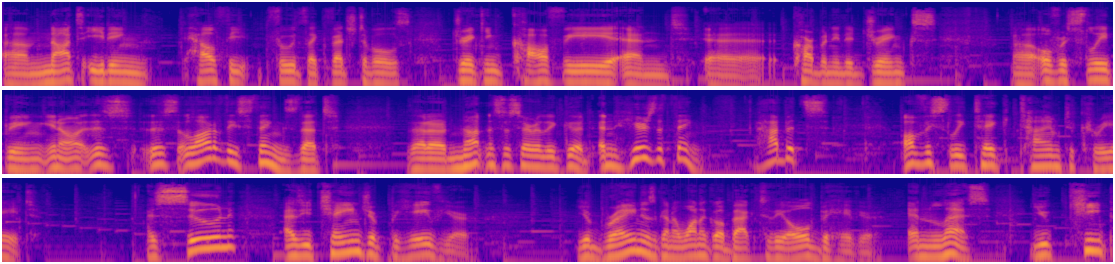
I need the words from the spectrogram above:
um, not eating healthy foods like vegetables, drinking coffee and uh, carbonated drinks, uh, oversleeping. You know, there's there's a lot of these things that that are not necessarily good. And here's the thing: habits obviously take time to create As soon as you change your behavior, your brain is going to want to go back to the old behavior unless you keep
